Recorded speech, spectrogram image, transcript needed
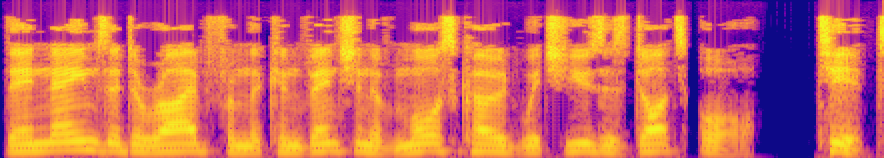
Their names are derived from the convention of Morse code which uses dots or tips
